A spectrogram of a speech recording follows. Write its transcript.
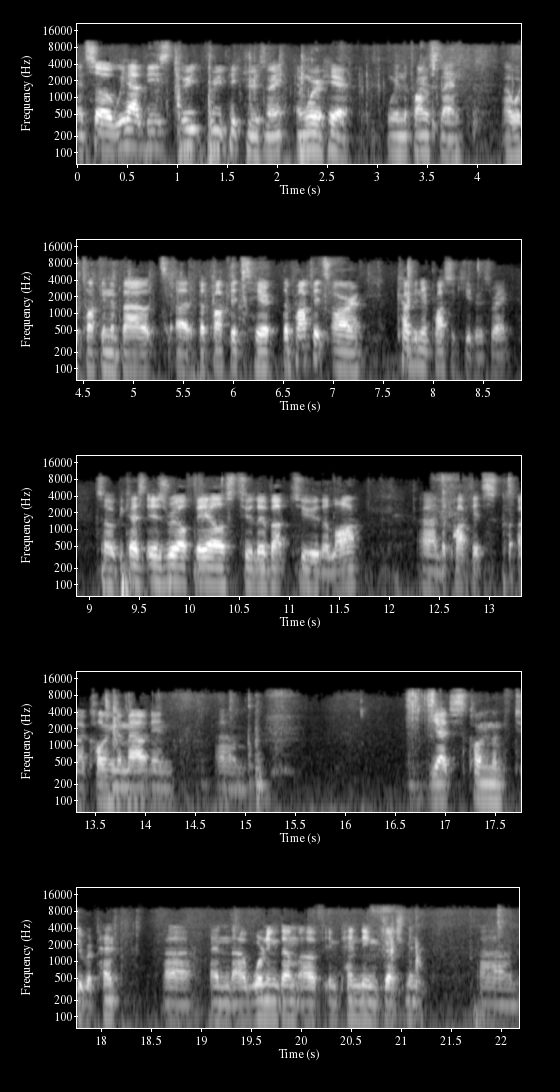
and so we have these three three pictures, right? And we're here. We're in the promised land. Uh, we're talking about uh, the prophets here. The prophets are covenant prosecutors, right? So because Israel fails to live up to the law, uh, the prophets uh, calling them out and um, yeah, just calling them to repent uh, and uh, warning them of impending judgment um,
